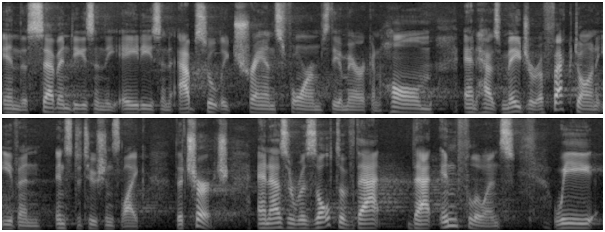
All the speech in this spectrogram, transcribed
in the 70s and the 80s and absolutely transforms the American home and has major effect on even institutions like the church. And as a result of that, that influence, we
